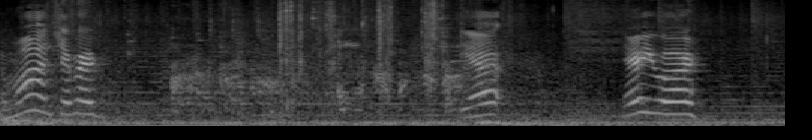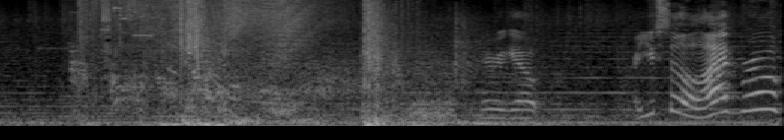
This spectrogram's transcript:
Come on, Shepard. Yep. There you are. There we go. Are you still alive, bro?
